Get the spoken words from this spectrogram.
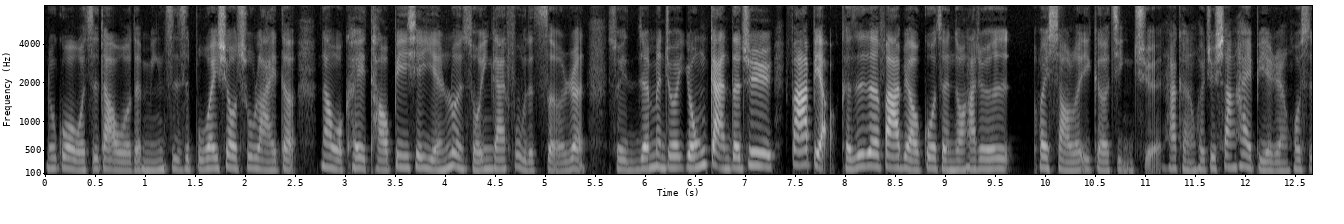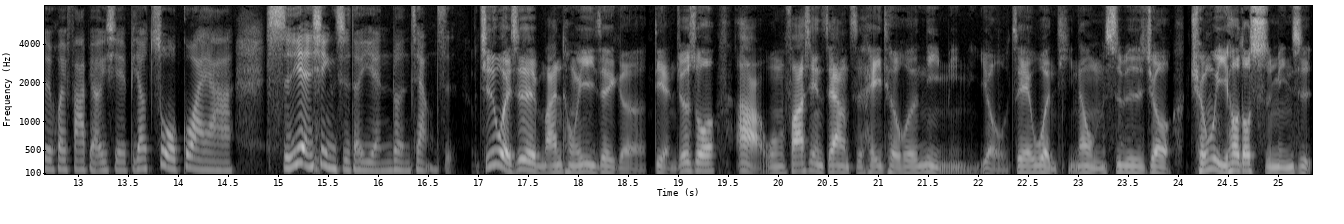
如果我知道我的名字是不会秀出来的，那我可以逃避一些言论所应该负的责任，所以人们就会勇敢的去发表。可是这发表过程中，他就是会少了一个警觉，他可能会去伤害别人，或是会发表一些比较作怪啊、实验性质的言论这样子。其实我也是蛮同意这个点，就是说啊，我们发现这样子黑特或者匿名有这些问题，那我们是不是就全部以后都实名制？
